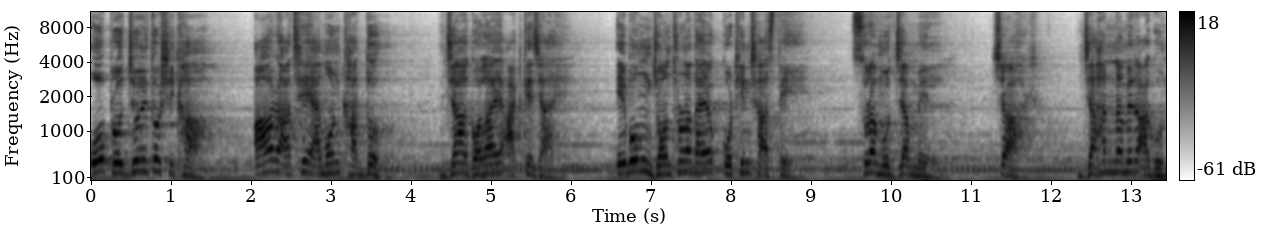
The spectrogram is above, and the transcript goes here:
ও প্রজ্বলিত শিখা। আর আছে এমন খাদ্য যা গলায় আটকে যায় এবং যন্ত্রণাদায়ক কঠিন শাস্তি। সুরা মুজ্জাম্মেল চার, জাহান্নামের আগুন।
